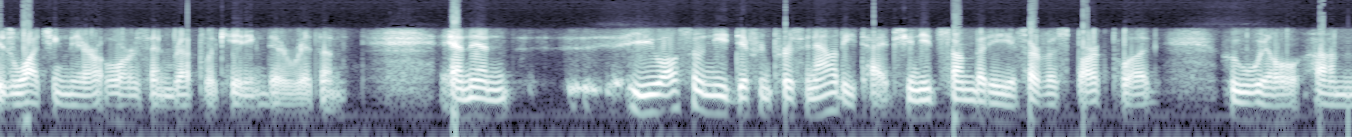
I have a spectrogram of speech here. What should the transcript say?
is watching their oars and replicating their rhythm. And then uh, you also need different personality types. You need somebody, sort of a spark plug, who will um,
